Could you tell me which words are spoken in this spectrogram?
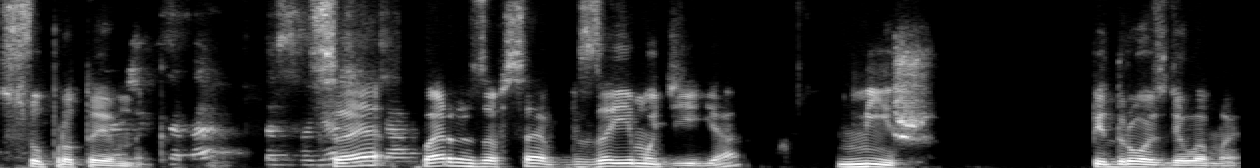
супротивника? Це перш за все взаємодія між підрозділами,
